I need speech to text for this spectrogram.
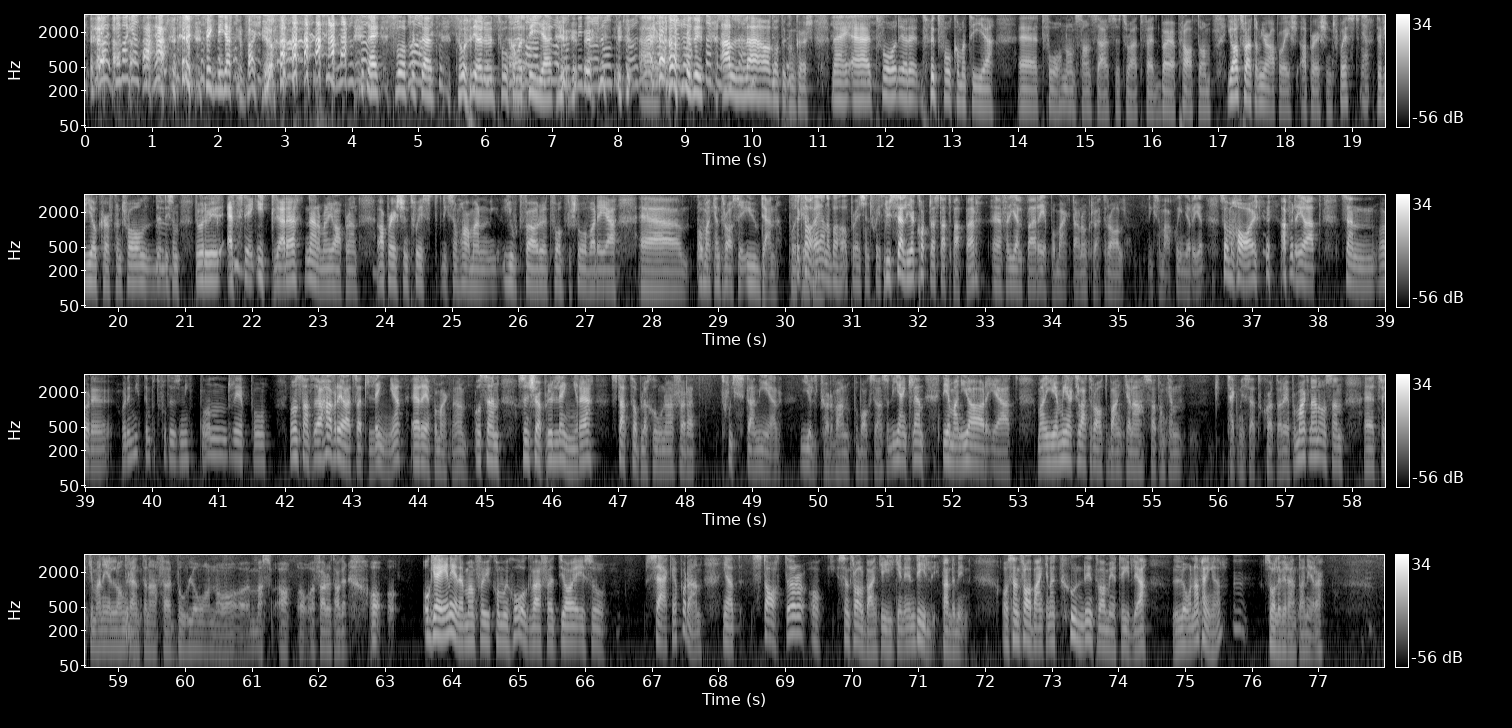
det var, det var ganska högt. Fick ni hjärtinfarkt? 10%? Nej, 2%, 2,10. Ja, det var de som inte har någon som klarar sig. Precis, alla har gått i konkurs. Nej, 2,10 eh, två någonstans där så tror jag att Fed börjar prata om, jag tror att de gör Operation, operation Twist, yeah. det är VO Curve Control, mm. det liksom, då är det ett steg ytterligare närmare Japan. Operation Twist liksom har man gjort förut, folk förstår vad det är eh, och man kan dra sig ur den. På Förklara gärna bara Operation Twist. Du säljer korta statspapper eh, för att hjälpa repomarknaden och kollateral liksom maskineriet som har havererat sen, vad var det, var det mitten på 2019 repo Någonstans, det har havererat rätt länge, repomarknaden. Och sen, sen köper du längre statsobligationer för att twista ner yieldkurvan på baksidan. Så det egentligen det man gör är att man ger mer kollateral till bankerna så att de kan tekniskt sett sköta det på marknaden och sen eh, trycker man ner långräntorna för bolån och, mass, ja, och, och företagen. Och, och, och, grejen är det, man får ju komma ihåg varför att jag är så säker på den, är att stater och centralbanker gick in i en deal i pandemin. Och centralbankerna kunde inte vara mer tydliga. Låna pengar mm. så håller vi räntan nere.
